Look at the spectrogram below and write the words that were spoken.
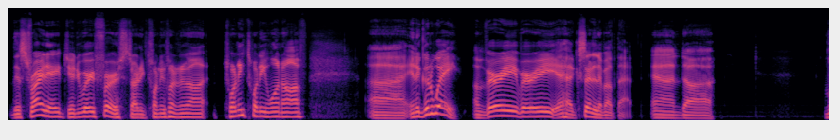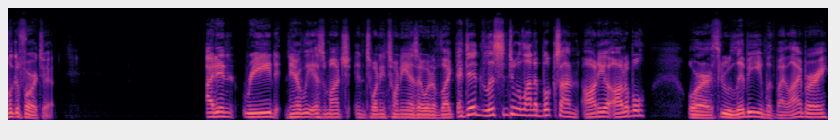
this Friday, January 1st, starting 2021, 2021 off uh, in a good way. I'm very, very excited about that. And uh, I'm looking forward to it. I didn't read nearly as much in 2020 as I would have liked. I did listen to a lot of books on audio Audible or through Libby and with my library.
